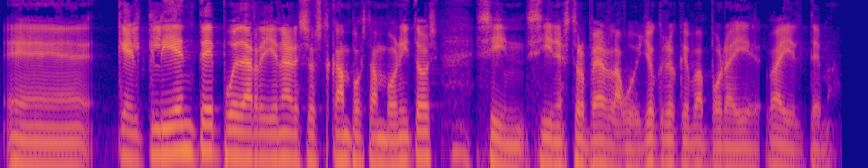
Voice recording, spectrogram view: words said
eh, que el cliente pueda rellenar esos campos tan bonitos sin, sin estropear la web. Yo creo que va por ahí, va ahí el tema.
